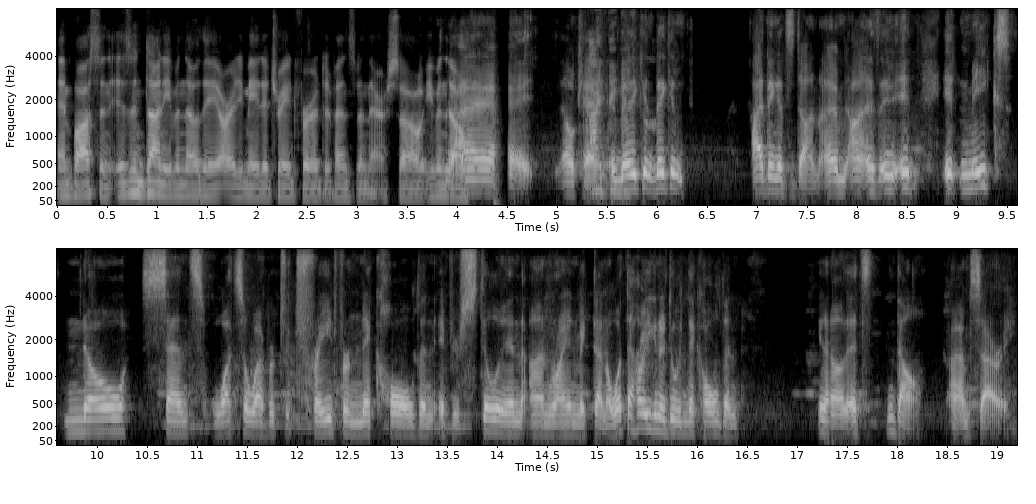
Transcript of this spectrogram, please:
and Boston isn't done, even though they already made a trade for a defenseman there. So even though I- I- okay, I think they can. They can. I think it's done. I, I, it it makes no sense whatsoever to trade for Nick Holden if you're still in on Ryan McDonagh. What the hell are you going to do with Nick Holden? You know, it's no. I'm sorry.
